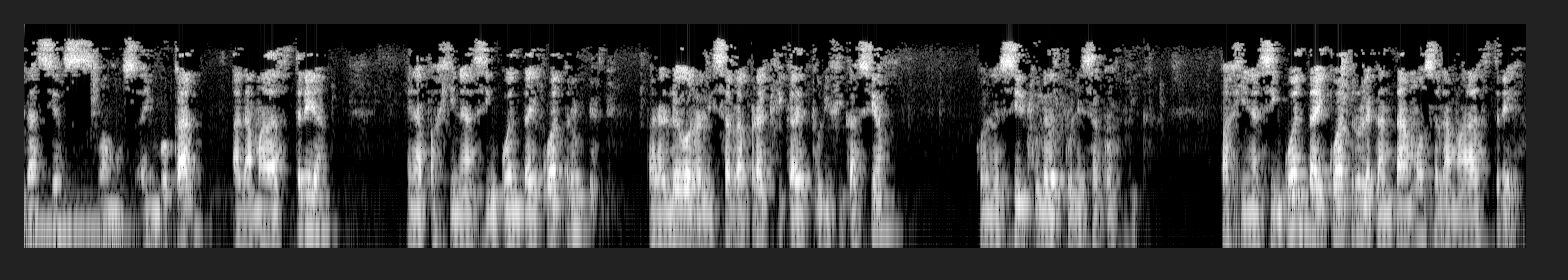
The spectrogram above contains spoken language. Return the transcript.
Gracias. Vamos a invocar a la amada Astrea en la página 54 para luego realizar la práctica de purificación con el círculo de pureza cósmica. Página 54 le cantamos a la amada Astrea.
